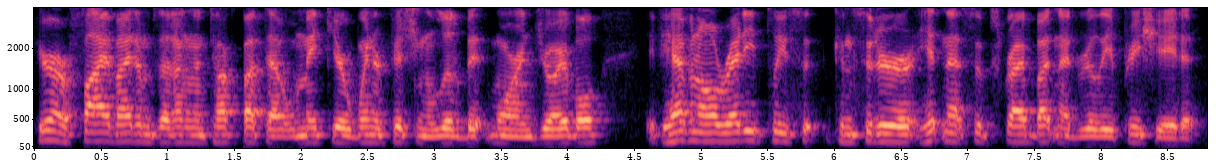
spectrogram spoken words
Here are five items that I'm going to talk about that will make your winter fishing a little bit more enjoyable. If you haven't already, please consider hitting that subscribe button. I'd really appreciate it.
